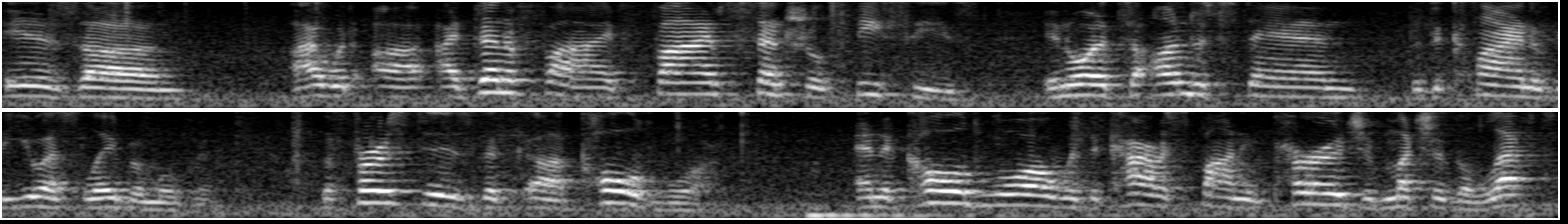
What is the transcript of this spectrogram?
is um, I would uh, identify five central theses in order to understand the decline of the U.S. labor movement. The first is the uh, Cold War, and the Cold War with the corresponding purge of much of the left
